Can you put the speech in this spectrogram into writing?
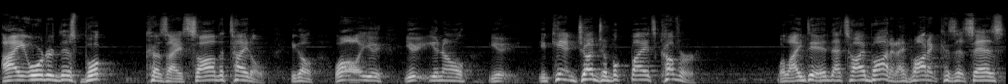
I ordered this book because I saw the title. You go well you you you know you you can't judge a book by its cover. Well I did. That's how I bought it. I bought it because it says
